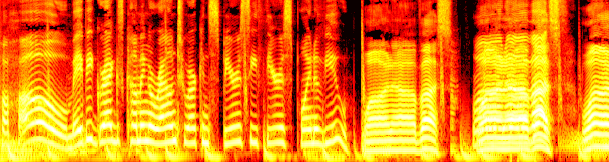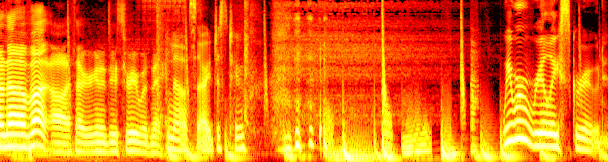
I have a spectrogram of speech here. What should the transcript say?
Ho ho! Maybe Greg's coming around to our conspiracy theorist point of view. One of us. One, One of us. us. One of us. Oh, I thought you were going to do three with me. No, sorry, just two. we were really screwed.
